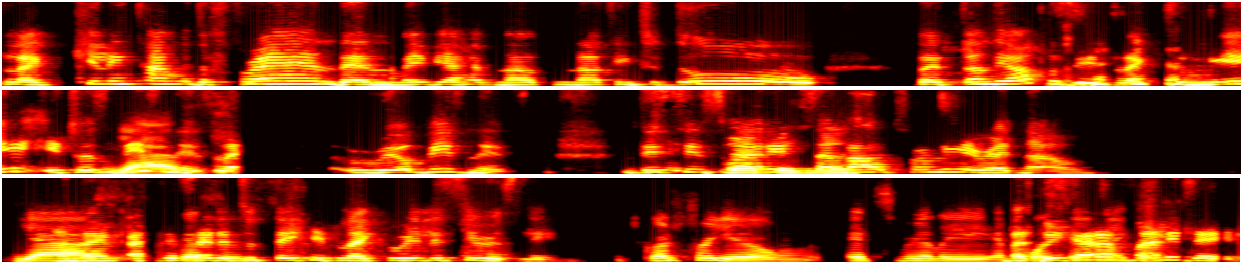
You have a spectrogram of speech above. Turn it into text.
like killing time with a friend and maybe I have not nothing to do. But on the opposite, like to me, it was business, like real business. This is what it's about for me right now. Yeah. And I, I decided is... to take it like really seriously good for you. It's really important but we gotta validate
